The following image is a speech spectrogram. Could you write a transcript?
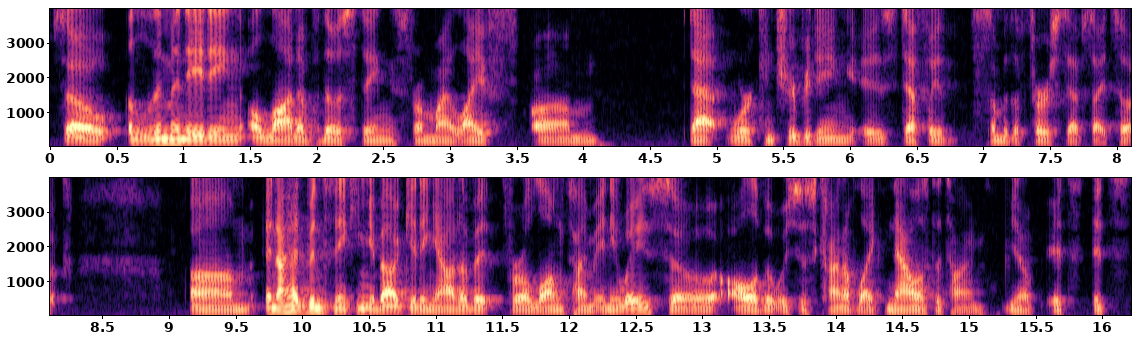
So eliminating a lot of those things from my life um, that were contributing is definitely some of the first steps I took. Um, and I had been thinking about getting out of it for a long time anyways. So all of it was just kind of like, now is the time, you know, it's, it's,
